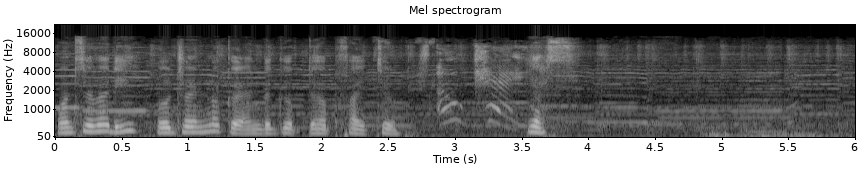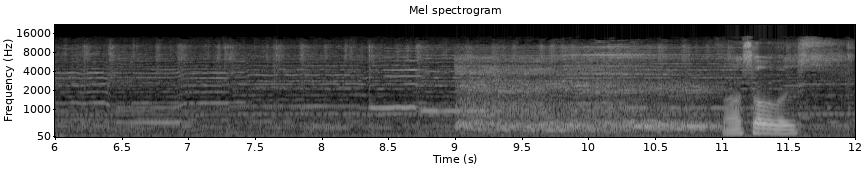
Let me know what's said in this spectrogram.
Once you're ready, we'll join Luca and the group to help fight too. Okay. Yes. As always.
